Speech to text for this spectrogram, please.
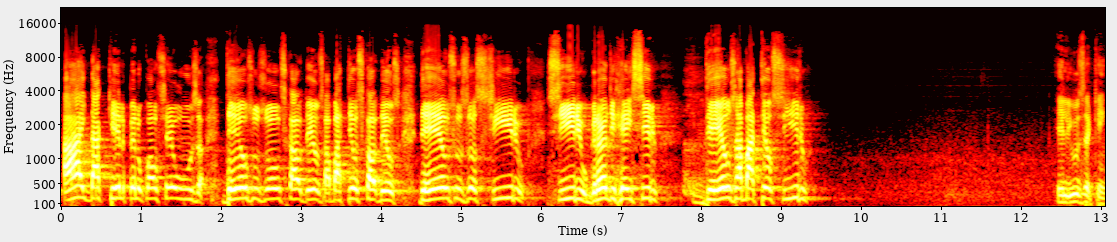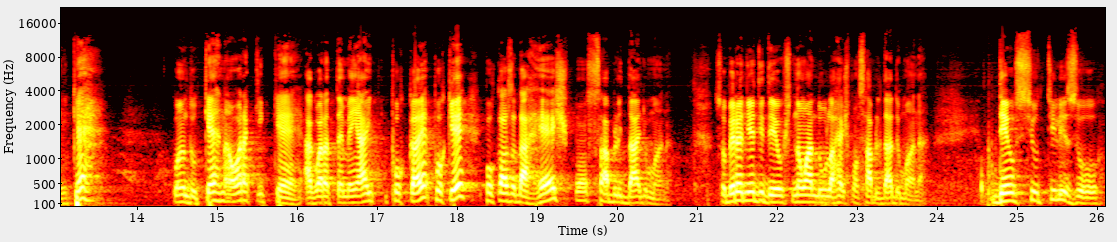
Ai daquele pelo qual o Senhor usa. Deus usou os caldeus, abateu os caldeus. Deus usou Sírio, Sírio, grande rei Sírio. Deus abateu Sírio. Ele usa quem quer, quando quer, na hora que quer. Agora também há. Por quê? Por quê? Por causa da responsabilidade humana. Soberania de Deus não anula a responsabilidade humana. Deus se utilizou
